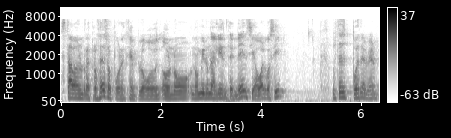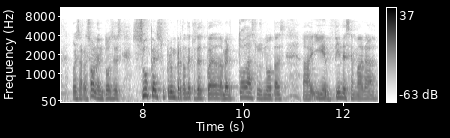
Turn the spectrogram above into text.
estaba en un retroceso, por ejemplo ejemplo, o, no, no mira una línea en tendencia o algo así, ustedes pueden ver por esa razón. Entonces, súper, súper importante que ustedes puedan ver todas sus notas ah, y en fin de semana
